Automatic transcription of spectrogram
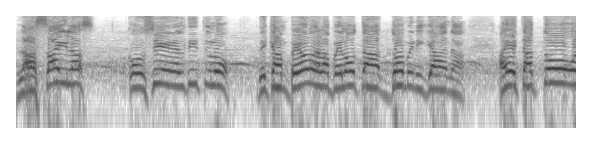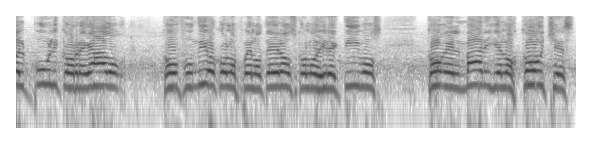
las Águilas consiguen el título de campeones de la pelota dominicana. Ahí está todo el público regado, confundido con los peloteros, con los directivos, con el manager, los coaches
